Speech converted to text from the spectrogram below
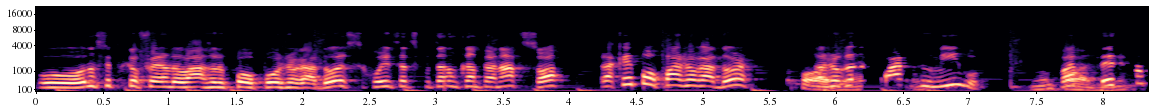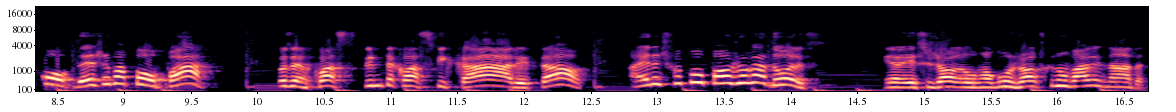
O... Não sei porque o Fernando Lázaro poupou jogadores. O Corinthians está disputando um campeonato só. Pra quem poupar jogador? Pode, tá jogando né? quarto domingo. Não Vai, pode. Deixa, né? pra, deixa pra poupar. Por exemplo, 30 classificados e tal. Aí deixa pra poupar os jogadores. Esse jogo, alguns jogos que não valem nada.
